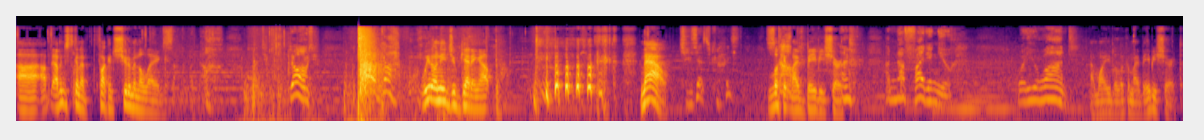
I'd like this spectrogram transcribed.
Uh, I'm just gonna fucking shoot him in the leg. Don't. Oh, God. We don't need you getting up. now, Jesus Christ. look at my baby shirt. I'm, I'm not fighting you. What do you want? I want you to look at my baby shirt.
